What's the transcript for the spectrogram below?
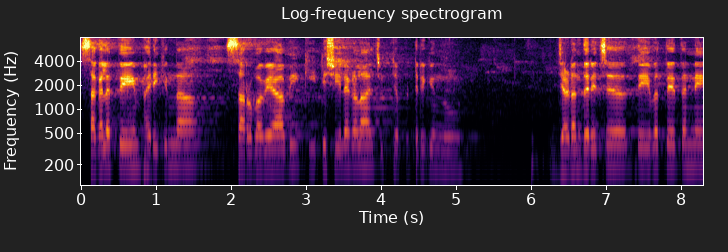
സകലത്തെയും ഭരിക്കുന്ന സർവവ്യാപി കീറ്റുശീലകളാൽ ചുറ്റപ്പെട്ടിരിക്കുന്നു. ജഡം ധരിച്ച് ദൈവത്തെ തന്നെ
